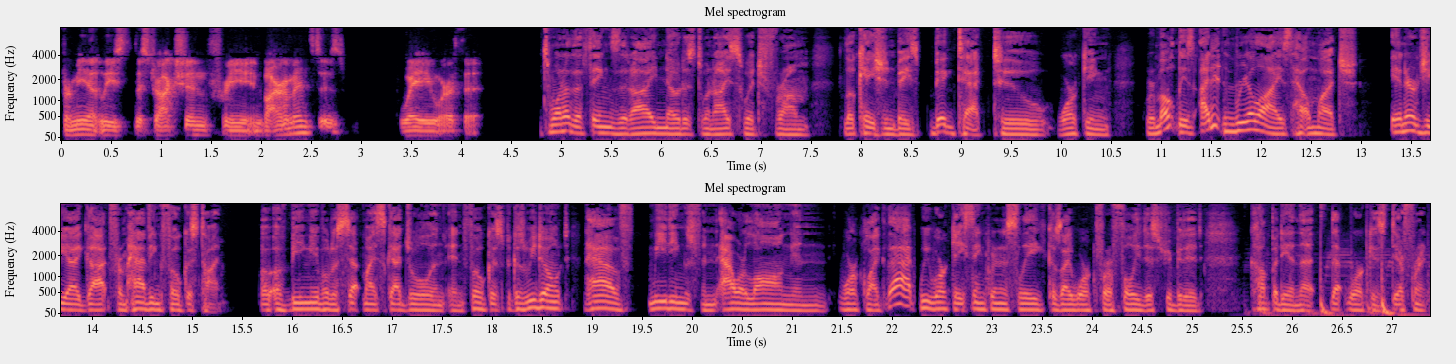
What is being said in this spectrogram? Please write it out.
for me, at least, distraction free environments is way worth it. It's one of the things that I noticed when I switched from location based big tech to working remotely is I didn't realize how much energy I got from having focus time of, being able to set my schedule and, and focus because we don't have meetings an hour long and work like that. We work asynchronously because I work for a fully distributed company and that, that work is different.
